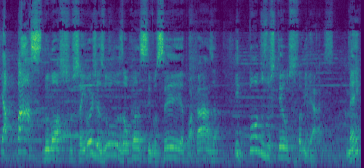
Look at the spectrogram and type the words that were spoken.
Que a paz do nosso Senhor Jesus alcance você, a tua casa e todos os teus familiares. Amém?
